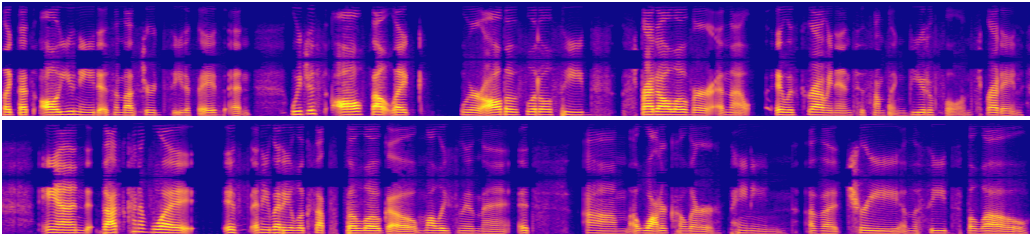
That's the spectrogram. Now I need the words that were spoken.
Like that's all you need is a mustard seed of faith, and we just all felt like we were all those little seeds spread all over, and that it was growing into something beautiful and spreading. And that's kind of what, if anybody looks up the logo, Molly's Movement, it's um, a watercolor painting of a tree and the seeds below.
